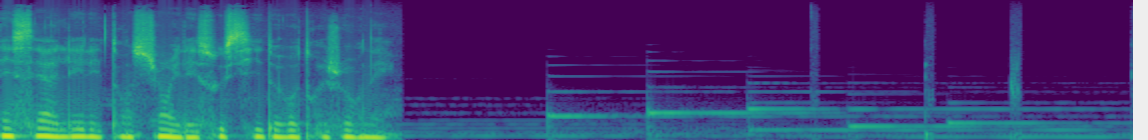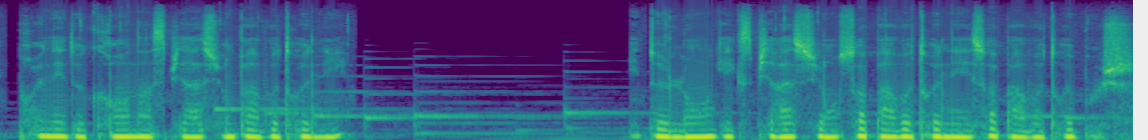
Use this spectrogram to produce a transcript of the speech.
laissez aller les tensions et les soucis de votre journée. Prenez de grandes inspirations par votre nez et de longues expirations soit par votre nez, soit par votre bouche.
